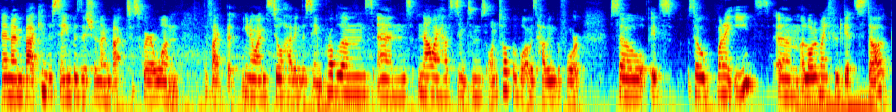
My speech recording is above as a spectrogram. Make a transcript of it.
And I'm back in the same position, I'm back to square one. The fact that, you know, I'm still having the same problems and now I have symptoms on top of what I was having before. So it's so when I eat, um, a lot of my food gets stuck.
